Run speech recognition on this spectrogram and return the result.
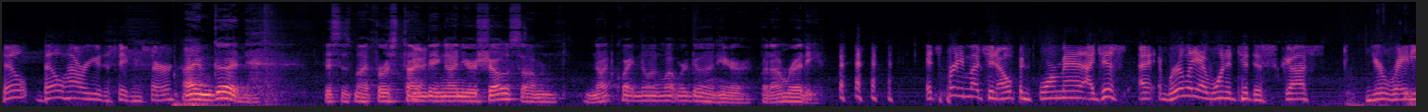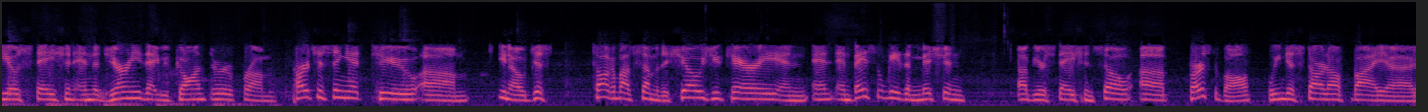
Bill, Bill, how are you this evening, sir? I am good. This is my first time good. being on your show, so I'm not quite knowing what we're doing here, but I'm ready. it's pretty much an open format. I just, I, really, I wanted to discuss your radio station and the journey that you've gone through from purchasing it to, um, you know, just talk about some of the shows you carry and, and, and basically the mission of your station. So, uh, first of all, we can just start off by uh,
